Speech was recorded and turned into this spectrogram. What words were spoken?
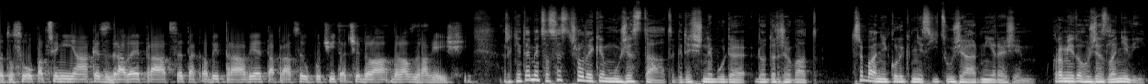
eh, to jsou opatření nějaké zdravé práce, tak aby právě ta práce u počítače byla, byla zdravější. Řekněte mi, co se s člověkem může stát, když nebude dodržovat třeba několik měsíců žádný režim, kromě toho, že zlenivý?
